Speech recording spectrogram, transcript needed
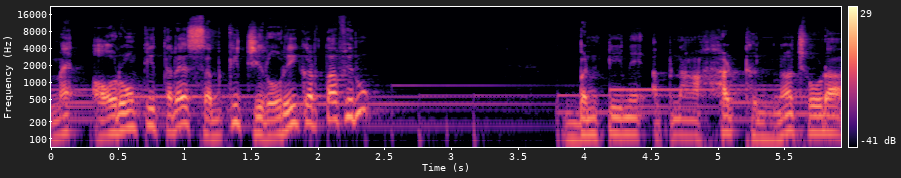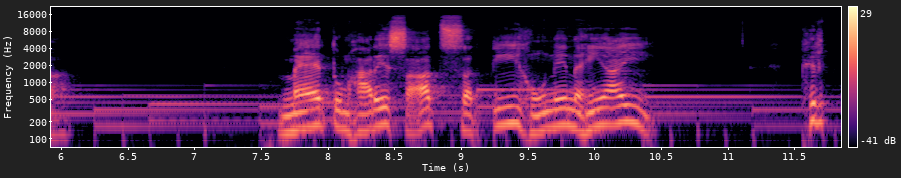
मैं औरों की तरह सबकी चिरोरी करता फिरूं? बंटी ने अपना हठ न छोड़ा। मैं तुम्हारे साथ सती होने नहीं आई। फिर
